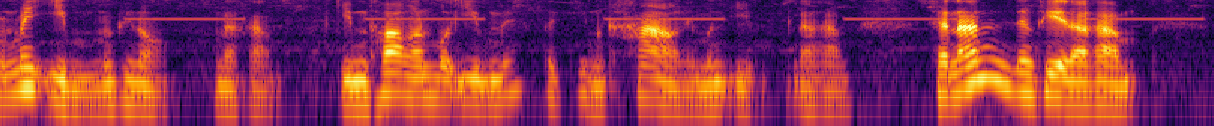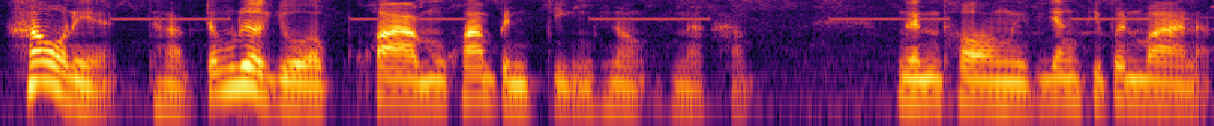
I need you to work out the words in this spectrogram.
ันไม่อิ่มนะพี่น้องนะครับ กินท่องกันบ่อิ่มเนี่ยแต่กินข้าวนี่มันอิ่มนะครับ ฉะนั้นจังสี่แหละครับ เฮ้าเนี่ยนะครับต้องเลือกอยู่กับความความเป็นจริงพี่น้องนะครับ เงินทองยังที่เพิ่นว่าน่ะ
